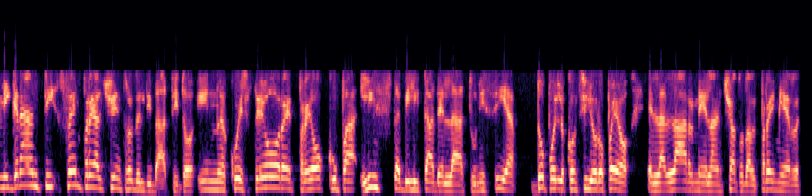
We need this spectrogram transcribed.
migranti sempre al centro del dibattito. In queste ore preoccupa l'instabilità della Tunisia dopo il Consiglio europeo e l'allarme lanciato dal Premier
